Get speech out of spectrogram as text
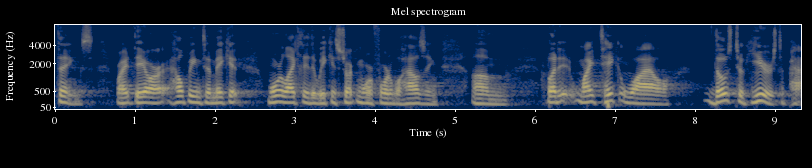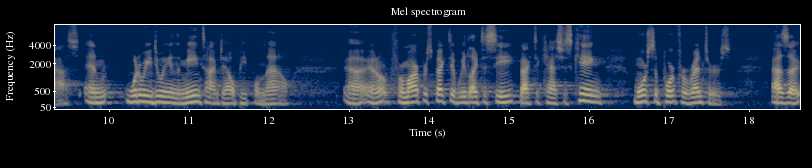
things, right? They are helping to make it more likely that we construct more affordable housing. Um, but it might take a while. Those took years to pass. And what are we doing in the meantime to help people now? Uh, and from our perspective, we'd like to see, back to cash is king, more support for renters. As a,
